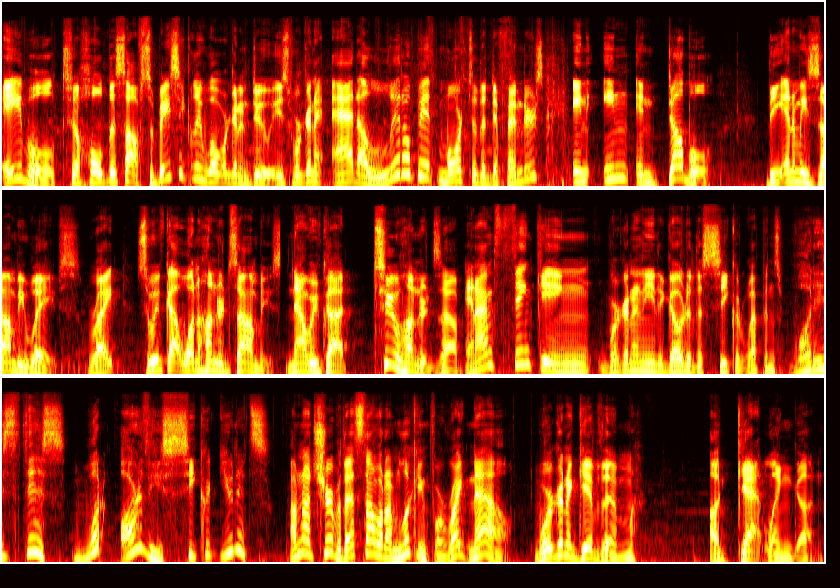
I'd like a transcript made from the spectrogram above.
able to hold this off. So basically what we're going to do is we're going to add a little bit more to the defenders and in and double the enemy zombie waves, right? So we've got 100 zombies. Now we've got 200 zombies. And I'm thinking we're going to need to go to the secret weapons. What is this? What are these secret units? I'm not sure, but that's not what I'm looking for right now. We're going to give them a Gatling gun.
